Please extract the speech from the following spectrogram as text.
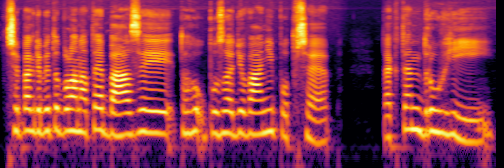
třeba kdyby to bylo na té bázi toho upozadování potřeb, tak ten druhý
